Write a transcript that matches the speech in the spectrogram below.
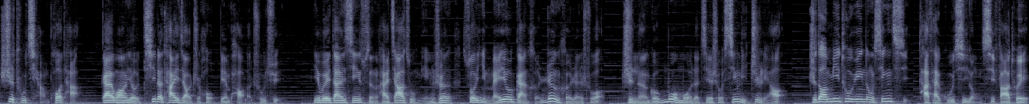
试图强迫他，该网友踢了他一脚之后便跑了出去。因为担心损害家族名声，所以没有敢和任何人说，只能够默默地接受心理治疗。直到 Me Too 运动兴起，他才鼓起勇气发推，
